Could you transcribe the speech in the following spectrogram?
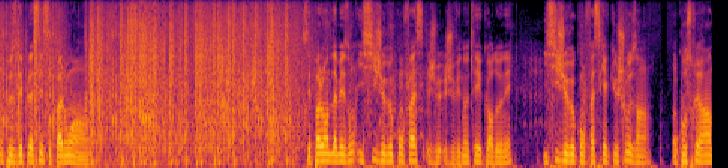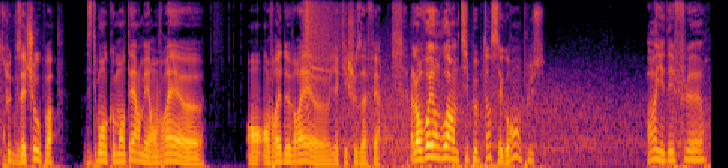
on peut se déplacer, c'est pas loin. Hein. C'est pas loin de la maison. Ici, je veux qu'on fasse... Je, vais noter les coordonnées. Ici, je veux qu'on fasse quelque chose. Hein. On construira un truc. Vous êtes chaud ou pas? Dites-moi en commentaire, mais en vrai, euh, en, vrai de vrai, il euh, y a quelque chose à faire. Alors voyons voir un petit peu. Putain, c'est grand en plus. Oh, il y a des fleurs.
